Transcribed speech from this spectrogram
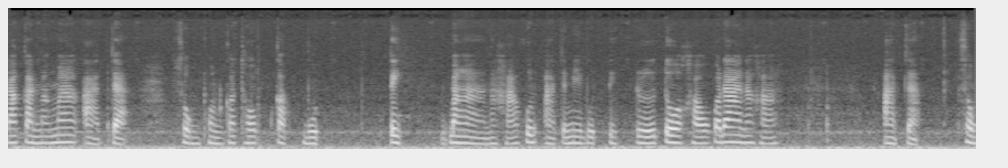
รักกันมาก ๆ อาจจะส่งผลกระทบกับบุตรติดมานะคะ คุณอาจจะมีบุตรติดหรือตัวเขาก็ได้นะคะ อาจจะส่ง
